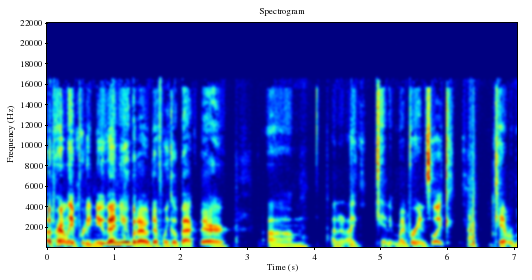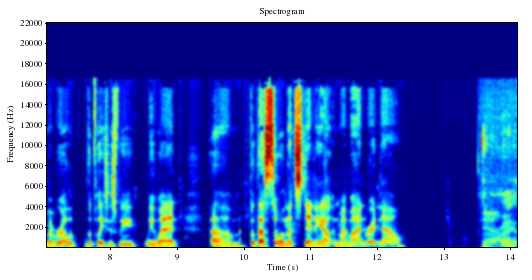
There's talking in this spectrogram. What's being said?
apparently a pretty new venue, but I would definitely go back there. Um, I don't know, I can't even, my brain's like, can't remember all the, the places we we went. Um, but that's the one that's standing out in my mind right now. Yeah. Right.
